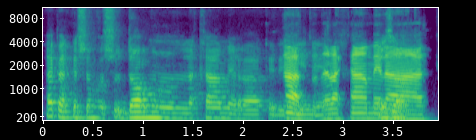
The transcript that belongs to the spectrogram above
Eh, perché sono, dormono nella camera che esatto, detiene... nella camera esatto.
